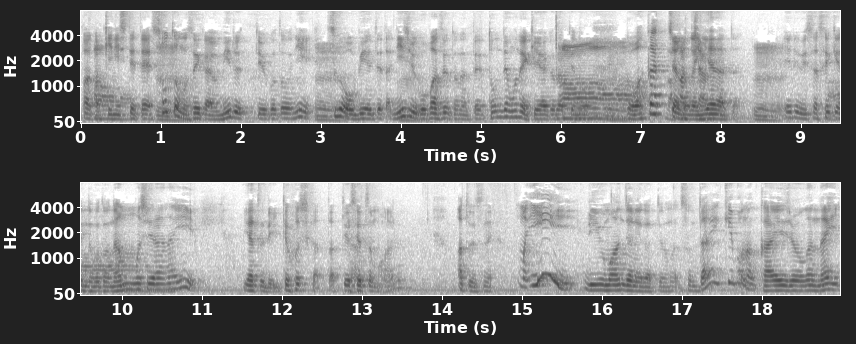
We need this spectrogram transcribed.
パーカー気にしててん。外の世界を見るっていうことにうん。すごい怯えてた。25%なんてとんでもない契約だっていうのが分かっちゃうのが嫌だったうん。エルヴィスは世間のことを何も知らないやつでいてほしかったっていう説もある。あとですねまあ、いい理由もあるんじゃないかっていうのがその大規模な会場がない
